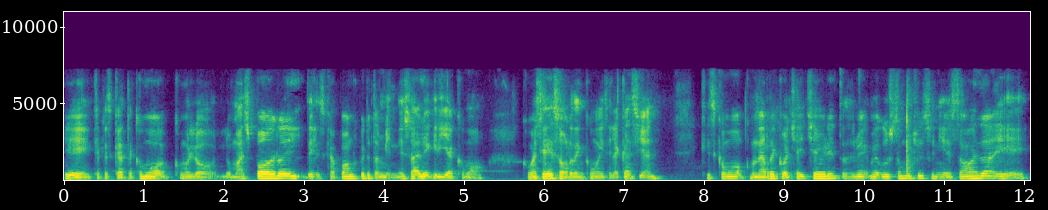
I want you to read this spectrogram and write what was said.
eh, que rescata como, como lo, lo más podro del, del escapón, pero también esa alegría, como, como ese desorden, como dice la canción que es como, como, una recocha y chévere, entonces me, me, gusta mucho el sonido de esta banda, eh,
